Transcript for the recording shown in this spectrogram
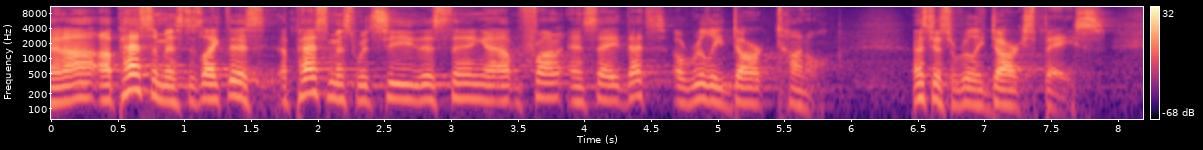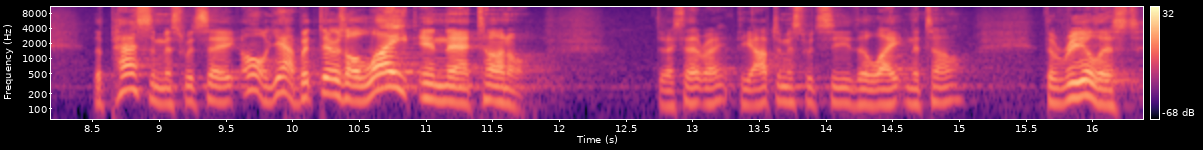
And a, pessimist is like this a pessimist would see this thing out front and say, that's a really dark tunnel. That's just a really dark space. The pessimist would say, oh, yeah, but there's a light in that tunnel. Did I say that right? The optimist would see the light in the tunnel. The realist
